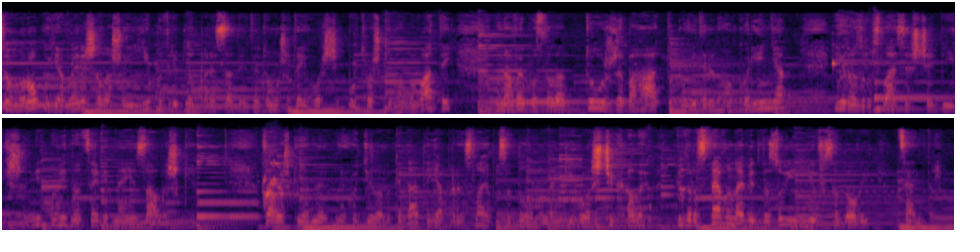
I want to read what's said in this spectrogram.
цього року я вирішила, що її потрібно пересадити, тому що той горщик був трошки маловатий. Вона випустила дуже багато повітряного коріння і розрослася ще більше. Відповідно, це від неї залишки. Залишки я не, не хотіла викидати, я принесла і посадила маленький горщик, але підросте вона, відвезу її в садовий центр.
